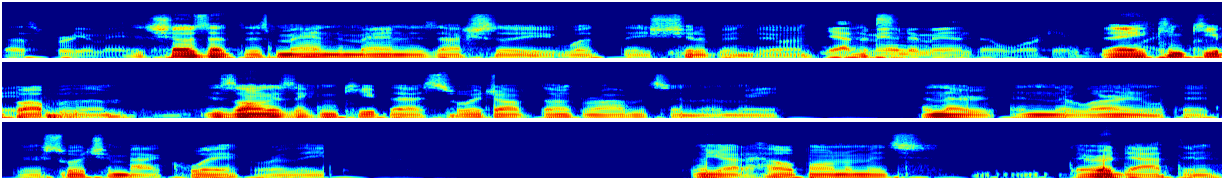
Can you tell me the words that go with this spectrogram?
that's pretty amazing. It shows that this man to man is actually what they should have been doing. yeah, the man to man's been working. They like, can keep up with him. as long as they can keep that switch off Duncan Robinson, I mean, and they're and they're learning with it. They're switching back quick, or they they got help on them. It's they're adapting.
